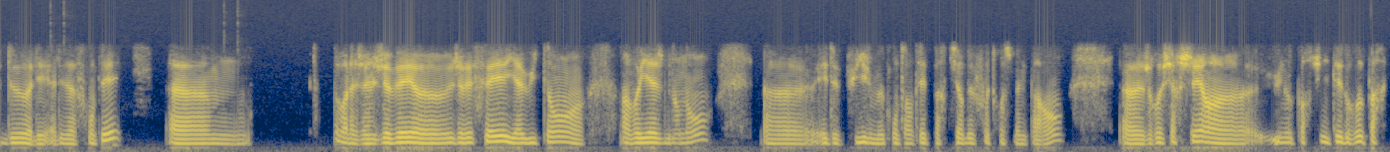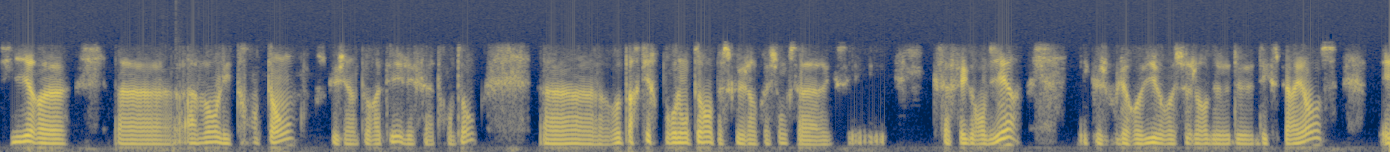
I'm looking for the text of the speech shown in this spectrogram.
deux à les les affronter. Voilà, j'a- j'avais j'avais fait il y a huit ans un voyage d'un an euh, et depuis je me contentais de partir deux fois trois semaines par an. Euh, je recherchais un- une opportunité de repartir euh, euh, avant les 30 ans parce que j'ai un peu raté, je l'ai fait à 30 ans. Euh, repartir pour longtemps parce que j'ai l'impression que ça que, que ça fait grandir et que je voulais revivre ce genre de de- d'expérience. Et,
